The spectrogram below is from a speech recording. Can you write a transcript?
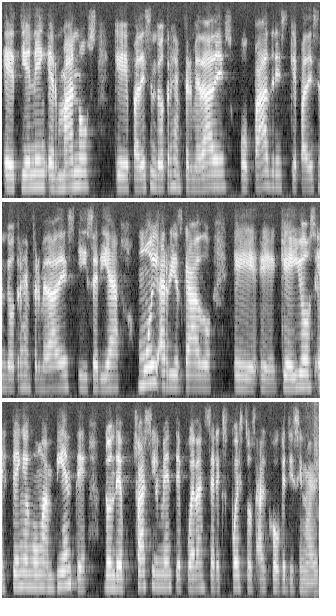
eh, tienen hermanos que padecen de otras enfermedades o padres que padecen de otras enfermedades y sería muy arriesgado que ellos estén en un ambiente donde fácilmente puedan ser expuestos al COVID-19.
